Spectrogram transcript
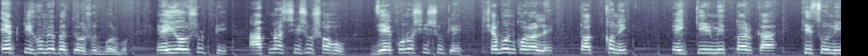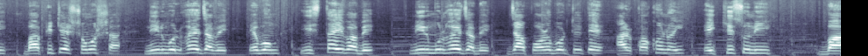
একটি হোমিওপ্যাথি ওষুধ বলব। এই ওষুধটি আপনার শিশুসহ যে কোনো শিশুকে সেবন করালে তৎক্ষণিক এই কৃমির তরকা, খিঁচুনি বা ফিটের সমস্যা নির্মূল হয়ে যাবে এবং স্থায়ীভাবে নির্মূল হয়ে যাবে, যা পরবর্তীতে আর কখনোই এই খিঁচুনি বা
